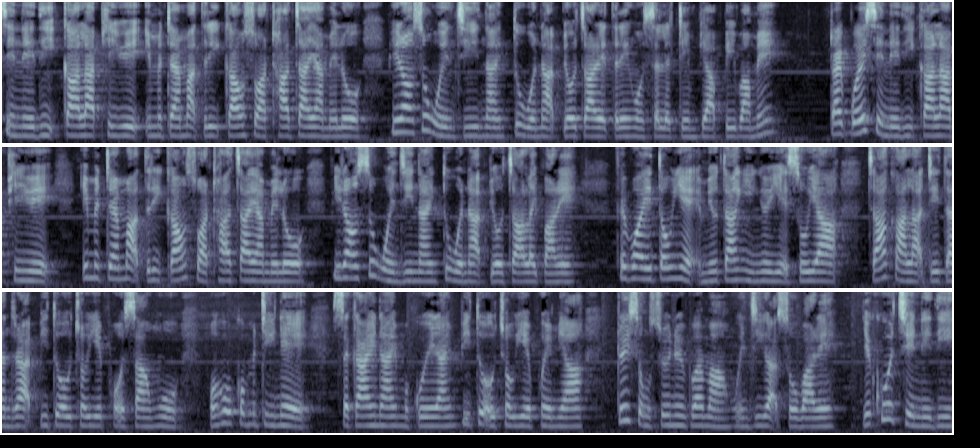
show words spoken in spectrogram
ဆင်နေသည့်ကာလဖြစ်၍အင်မတန်မှသတိကောင်းစွာထားကြရမယ်လို့ပြည်တော်စုဝင်ကြီးနိုင်သူဝနပြောကြားတဲ့သတင်းကိုဆက်လက်တင်ပြပေးပါမယ်။တိုက်ပွဲဆင်နေသည့်ကာလဖြစ်၍အင်မတန်မှသတိကောင်းစွာထားကြရမယ်လို့ပြည်တော်စုဝင်ကြီးနိုင်သူဝနပြောကြားလိုက်ပါတယ်။ဖေဖော်ဝါရီ3ရက်အမျိုးသားညီညွတ်ရေးအစိုးရဂျာကာလာဒေသန္တရပြည်သူ့အုပ်ချုပ်ရေးဖော်ဆောင်မှုဗဟိုကော်မတီနဲ့စကိုင်းတိုင်းမကွေးတိုင်းပြည်သူ့အုပ်ချုပ်ရေးဖွဲ့များတွိတ်ဆုံဆွေးနွေးပွဲမှာဝင်ကြီးကဆိုပါတယ်။ ယခုအခြေအနေသည်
